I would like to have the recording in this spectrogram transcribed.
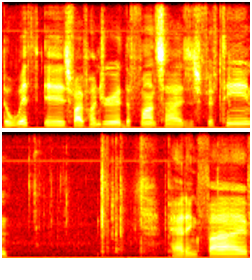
The width is 500 the font size is 15 padding 5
